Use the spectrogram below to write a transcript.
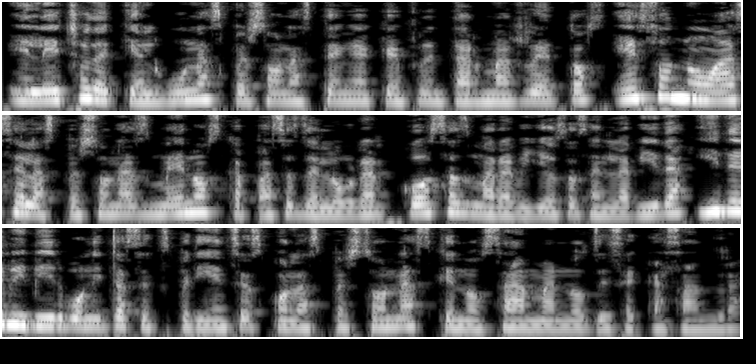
El hecho de que algunas personas tengan que enfrentar más retos, eso no hace a las personas menos capaces de lograr cosas maravillosas en la vida y de vivir bonitas experiencias con las personas que nos aman, nos dice Cassandra.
